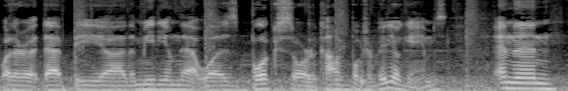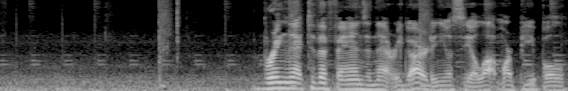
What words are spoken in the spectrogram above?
whether that be uh, the medium that was books or comic books or video games and then bring that to the fans in that regard and you'll see a lot more people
